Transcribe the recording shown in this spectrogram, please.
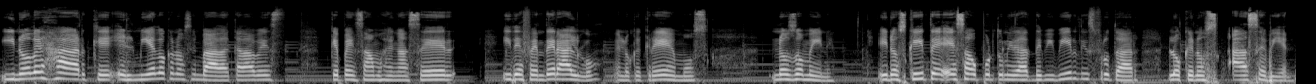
y no dejar que el miedo que nos invada cada vez que pensamos en hacer y defender algo en lo que creemos nos domine y nos quite esa oportunidad de vivir, disfrutar lo que nos hace bien.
